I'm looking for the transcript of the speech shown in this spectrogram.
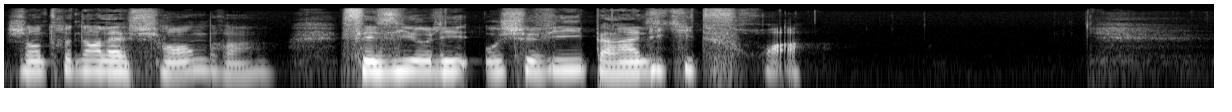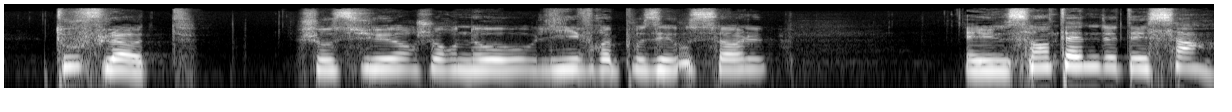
j'entre dans la chambre, saisi aux, chevilles par un liquide froid. Tout flotte, chaussures, journaux, livres posés au sol, et une centaine de dessins.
